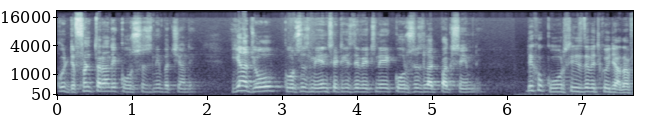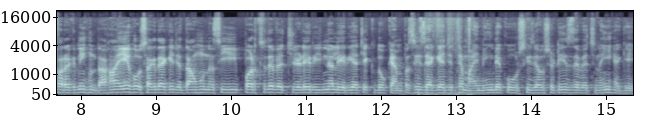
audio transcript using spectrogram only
ਕੋਈ ਡਿਫਰੈਂਟ ਤਰ੍ਹਾਂ ਦੇ ਕੋਰਸਸ ਨੇ ਬੱਚਿਆਂ ਦੇ? ਜਾਂ ਜੋ ਕੋਰਸਸ ਮੇਨ ਸਿਟੀਜ਼ ਦੇ ਵਿੱਚ ਨੇ ਕੋਰਸਸ ਲਗਭਗ ਸੇਮ ਨੇ? ਦੇਖੋ ਕੋਰਸਿਸ ਦੇ ਵਿੱਚ ਕੋਈ ਜ਼ਿਆਦਾ ਫ਼ਰਕ ਨਹੀਂ ਹੁੰਦਾ। ਹਾਂ ਇਹ ਹੋ ਸਕਦਾ ਕਿ ਜਿੱਦਾਂ ਹੁਣ ਅਸੀਂ ਪਰਥ ਦੇ ਵਿੱਚ ਜਿਹੜੇ ਰੀਜਨਲ ਏਰੀਆ 'ਚ ਇੱਕ ਦੋ ਕੈਂਪਸਿਸ ਹੈਗੇ ਆ, ਜਿੱਥੇ ਮਾਈਨਿੰਗ ਦੇ ਕੋਰਸਿਸ ਹੈ ਉਹ ਸਿਟੀਜ਼ ਦੇ ਵਿੱਚ ਨਹੀਂ ਹੈਗੇ।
